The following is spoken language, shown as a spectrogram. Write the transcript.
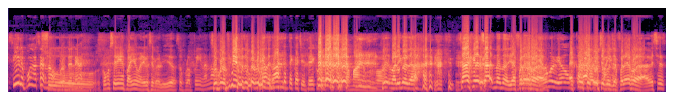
sí, lo pueden hacer, no, pero tener... ¿Cómo sería en español, marico? Se me olvidó. Su propina, no. Su propina, su propina. No, no, que te cachetee con el la mano, por favor. Marico, ¿sabes qué? No, no, ya fuera de joda. no me olvidé un Escucha, escucha, escucha, fuera de joda. A veces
